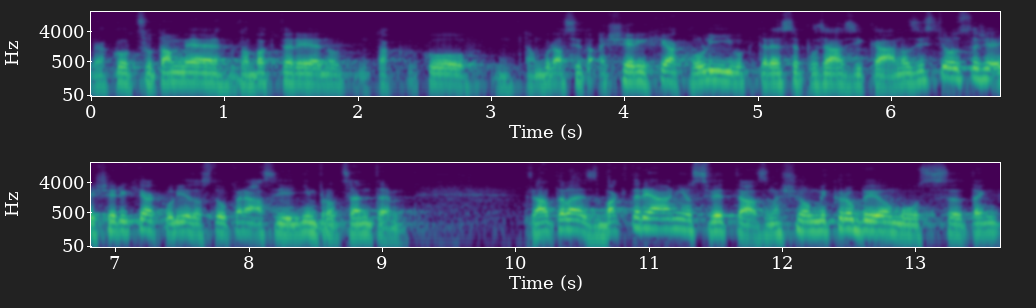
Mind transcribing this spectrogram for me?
jako co tam je za bakterie, no tak jako, tam bude asi ta Escherichia coli, o které se pořád říká. No zjistilo se, že Escherichia coli je zastoupená asi jedním procentem. Přátelé, z bakteriálního světa, z našeho mikrobiomu, z, ten,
